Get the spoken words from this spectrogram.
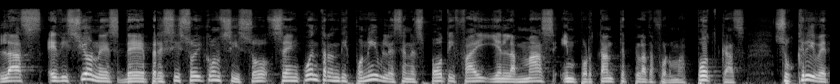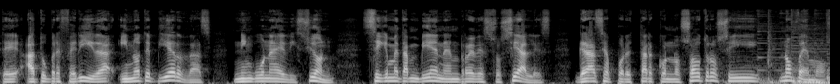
Las ediciones de Preciso y Conciso se encuentran disponibles en Spotify y en las más importantes plataformas podcast. Suscríbete a tu preferida y no te pierdas ninguna edición. Sígueme también en redes sociales. Gracias por estar con nosotros y nos vemos.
